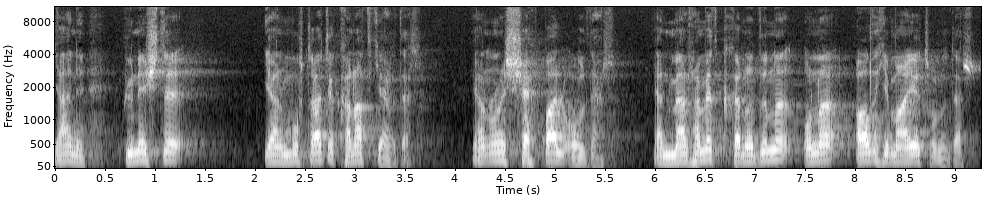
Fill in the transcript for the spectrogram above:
Yani güneşte yani muhtaca kanat ger der. Yani ona şehbal ol der. Yani merhamet kanadını ona al himayet onu der.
